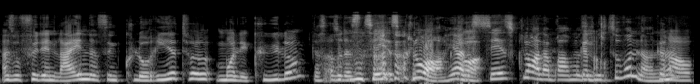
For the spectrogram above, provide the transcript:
Also für den Laien, das sind chlorierte Moleküle. Das, also das C ist Chlor. Ja, Chlor. das C ist Chlor, da braucht man genau. sich nicht zu wundern. Ne? Genau.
